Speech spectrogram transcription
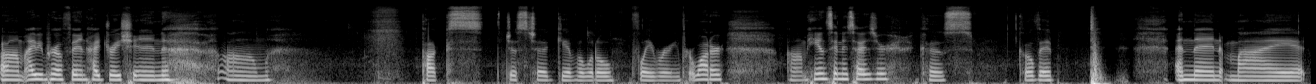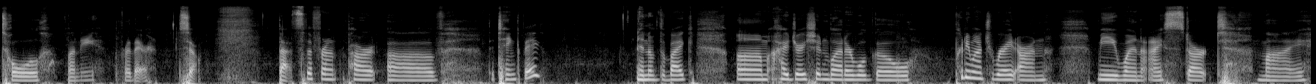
Um, ibuprofen, hydration, um, pucks, just to give a little flavoring for water. Um, hand sanitizer, because COVID. and then my toll bunny for there. So that's the front part of the tank bag and of the bike. Um, hydration bladder will go pretty much right on me when I start my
